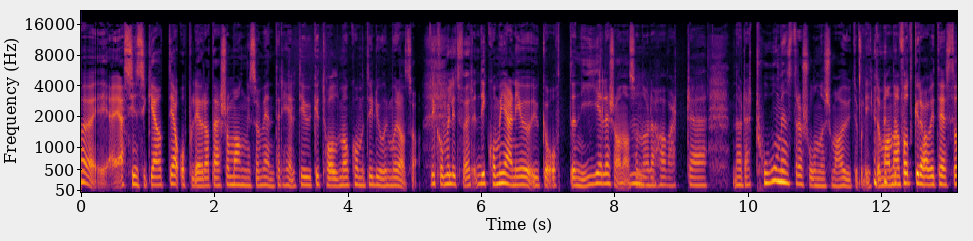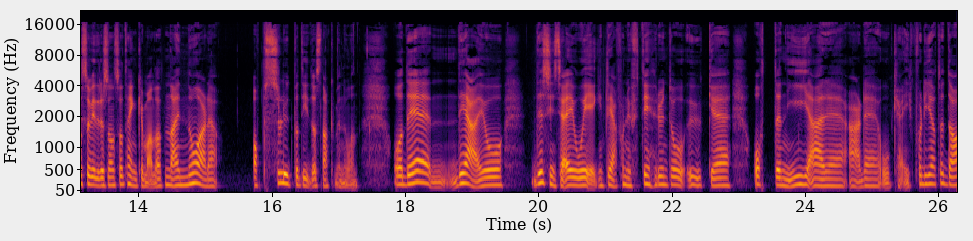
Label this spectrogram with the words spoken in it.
Jeg syns ikke at jeg opplever at det er så mange som venter helt til uke tolv med å komme til jordmor, altså. De kommer litt før? De kommer gjerne i uke åtte-ni eller sånn, altså mm. når det har vært eh, Når det er to menstruasjoner som har uteblitt, og man har fått gravitest og så videre sånn, så tenker man at nei, nå er det absolutt på tide å snakke med noen. Og det, det er jo det syns jeg jo egentlig er fornuftig. Rundt uke åtte-ni er, er, det ok. Fordi at da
